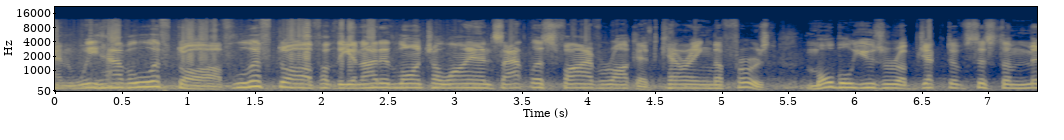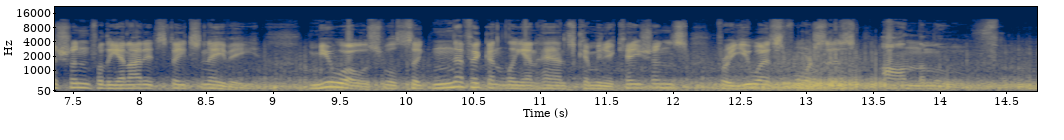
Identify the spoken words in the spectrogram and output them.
And we have liftoff. Liftoff of the United Launch Alliance Atlas V rocket carrying the first mobile user objective system mission for the United States Navy. MUOS will significantly enhance communications for U.S. forces on the move.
